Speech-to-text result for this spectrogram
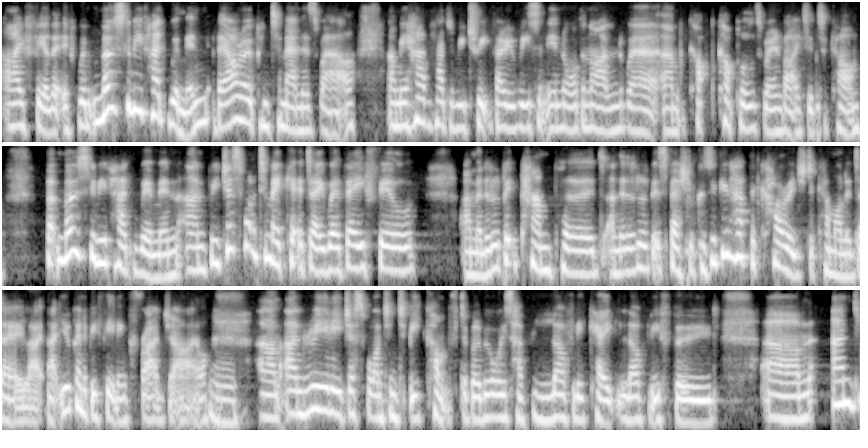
I feel that if we mostly we've had women, they are open to men as well. And we have had a retreat very recently in Northern Ireland where um, couples were invited to come but mostly we've had women, and we just want to make it a day where they feel um, a little bit pampered and a little bit special. Because if you have the courage to come on a day like that, you're going to be feeling fragile mm. um, and really just wanting to be comfortable. We always have lovely cake, lovely food, um, and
